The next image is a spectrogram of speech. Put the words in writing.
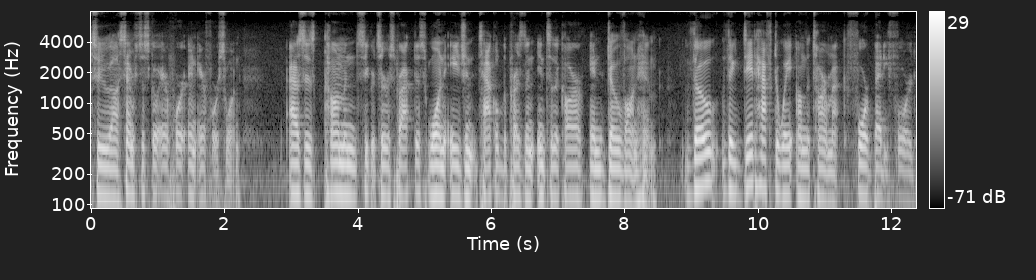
to uh, San Francisco Airport and Air Force One. As is common Secret Service practice, one agent tackled the president into the car and dove on him. Though they did have to wait on the tarmac for Betty Ford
